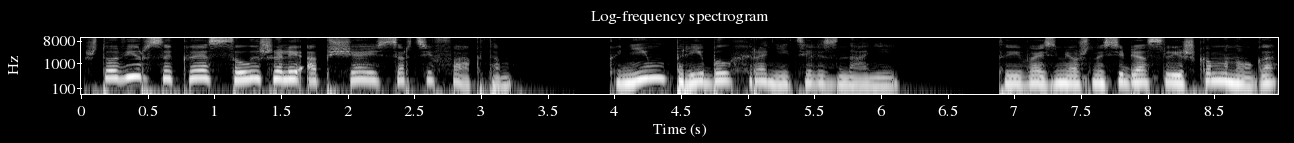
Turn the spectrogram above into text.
что Вирс и Кэс слышали, общаясь с артефактом. К ним прибыл хранитель знаний. «Ты возьмешь на себя слишком много».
